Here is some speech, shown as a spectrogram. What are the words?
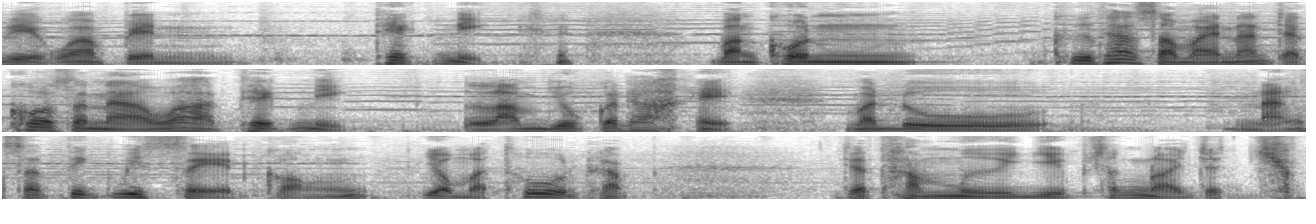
เรียกว่าเป็นเทคนิค บางคนคือถ้าสมัยนั้นจะโฆษณาว่าเทคนิคล้ำยุคก็ได้ มาดูหนังสติ๊กวิเศษของยมทูตครับ จะทำมือหยิบสักหน่อยจะชุบ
